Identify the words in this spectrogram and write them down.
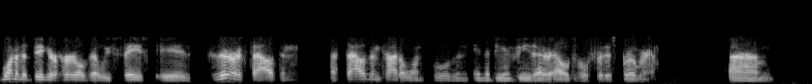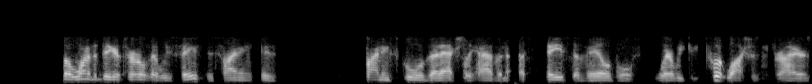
one of the bigger hurdles that we faced is there are a thousand, a thousand Title One schools in, in the DMV that are eligible for this program. Um, but one of the biggest hurdles that we faced is finding is finding schools that actually have an, a space available where we can put washers and dryers.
